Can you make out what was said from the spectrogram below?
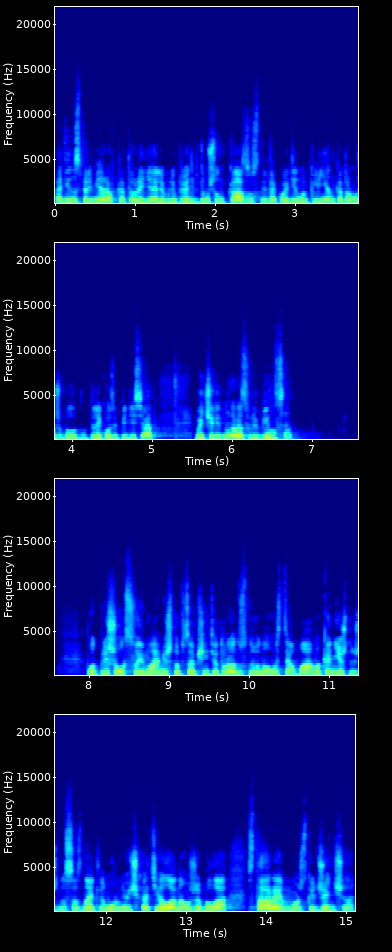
Один из примеров, который я люблю приводить, потому что он казусный такой. Один мой клиент, которому уже было далеко за 50, в очередной раз влюбился – вот пришел к своей маме, чтобы сообщить эту радостную новость, а мама, конечно же, на сознательном уровне очень хотела, она уже была старая, можно сказать, женщина,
